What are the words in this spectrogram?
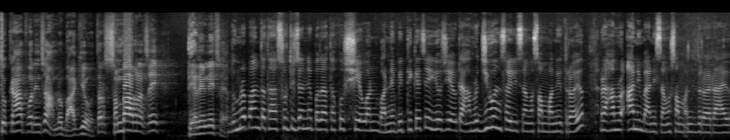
त्यो कहाँ परिन्छ? हाम्रो भाग्य हो। तर सम्भावना चाहिँ धेरै नै छ। धुम्रपान तथा श्रुतिजन्य पदार्थको सेवन भन्ने बित्तिकै चाहिँ यो चाहिँ एउटा हाम्रो जीवनशैलीसँग सम्बन्धित रह्यो र हाम्रो आनी बानीसँग सम्बन्धित रहेर आयो।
